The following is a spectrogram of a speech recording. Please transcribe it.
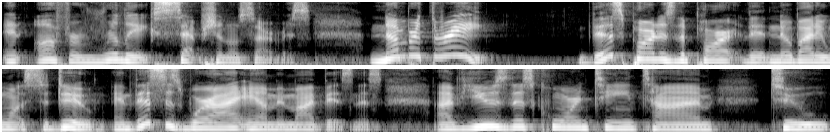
and offer really exceptional service. Number three, this part is the part that nobody wants to do. And this is where I am in my business. I've used this quarantine time to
